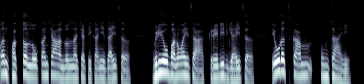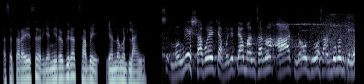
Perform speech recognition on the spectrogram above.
पण फक्त लोकांच्या आंदोलनाच्या ठिकाणी जायचं व्हिडिओ बनवायचा क्रेडिट घ्यायचं एवढंच काम तुमचं आहे असं कराळे सर यांनी रविराज साबळे यांना म्हटलं आहे. मंगेश साबळेच्या म्हणजे त्या माणसानं आठ नऊ दिवस आंदोलन केलं.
